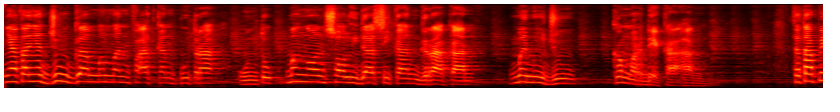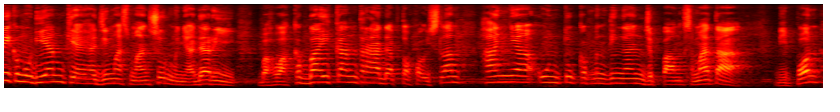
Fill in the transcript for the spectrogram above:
nyatanya juga memanfaatkan putra untuk mengonsolidasikan gerakan menuju kemerdekaan. Tetapi kemudian Kiai Haji Mas Mansur menyadari bahwa kebaikan terhadap tokoh Islam hanya untuk kepentingan Jepang semata Nippon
